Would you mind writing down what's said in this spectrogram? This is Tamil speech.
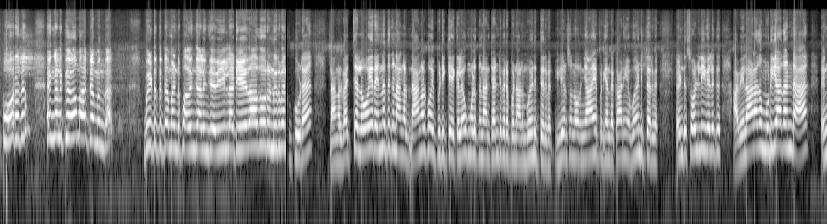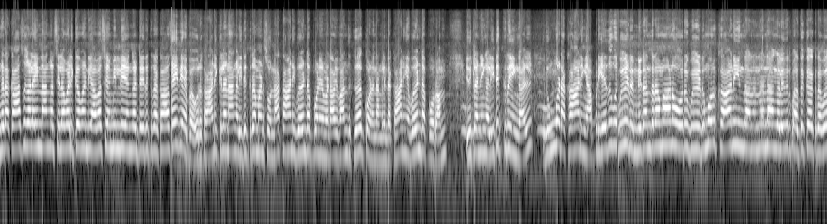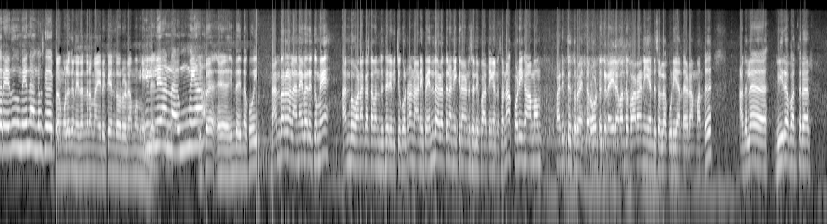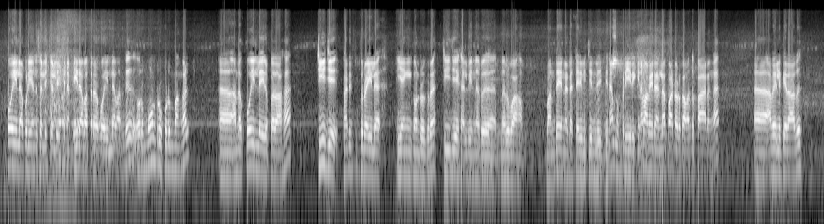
நாங்கள் போறதும் எங்களுக்கு ஏமாற்றம் தான் வீட்டு திட்டம் என்று பதிஞ்சாலும் சரி இல்லாட்டி ஏதாவது ஒரு நிறுவனம் கூட நாங்கள் வச்ச லோயர் என்னத்துக்கு நாங்கள் நாங்கள் போய் பிடி கேட்கல உங்களுக்கு நான் ரெண்டு பேரை போனாலும் வேண்டி தருவேன். இல்லைன்னு சொன்ன ஒரு நியாயப்படி அந்த காணியை வேண்டி தருவேன் என்று சொல்லி இவளுக்கு அவைகளால் அது முடியாதண்டா? எங்கட காசுகளை நாங்கள் செலவழிக்க வேண்டிய அவசியம் இல்லை எங்கள்கிட்ட இருக்கிற காசு தேவையா? இப்போ ஒரு காணிக்கில் நாங்கள் இருக்கிறோம்னு சொன்னால் காணி வேண்ட போனேன் அவை வந்து கேட்கணும். நாங்கள் இந்த காணியை வேண்ட போகிறோம் இதுக்குள்ள நீங்கள் இருக்கிறீங்கள். இது உங்களோட காணிங்க அப்படி எதுவும் வீடு நிரந்தரமான ஒரு வீடும் ஒரு காணியும் தானே நாங்கள் எதிர்பார்த்து கேட்கிற வேற எதுவுமே நாங்கள் உங்களுக்கு நிரந்தரமா இருக்க எந்த ஒரு இடமும் இல்லை. இல்லையா உண்மையா? இப்ப இந்த இந்த கோயில் நண்பர்கள் அனைவருக்குமே அன்பு வணக்கத்தை வந்து தெரிவித்துக் கொள்றோம். நான் இப்ப எந்த இடத்துல நிக்கிறேன்னு சொல்லி பாத்தீங்கன்னு சொன்னா கொடிகாமம் பருத்தித்துறை இந்த ரோட்டுக்கு இடையில வந்து பரணி என்று சொல்லக்கூடிய அந்த இடம் வந்து அதுல வீரபத்திரர் கோயில் அப்படின்னு சொல்லி சொல்லி வீரபத்திரர் கோயில்ல வந்து ஒரு மூன்று குடும்பங்கள் அந்த கோயில்ல இருப்பதாக டிஜே பருத்தித்துறையில இயங்கி கொண்டிருக்கிற டிஜே கல்வி நிறு நிர்வாகம். வந்து என்னட்ட தெரிவிச்சிருந்துச்சுன்னா இப்படி இருக்கணும். அவை நல்ல ஒருக்கா வந்து பாருங்க. அவைகளுக்கு ஏதாவது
